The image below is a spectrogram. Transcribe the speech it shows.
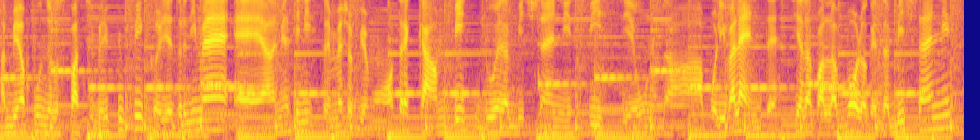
Abbiamo appunto lo spazio per i più piccoli dietro di me e alla mia sinistra invece abbiamo tre campi, due da beach tennis fissi e uno da polivalente, sia da pallavolo che da beach tennis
